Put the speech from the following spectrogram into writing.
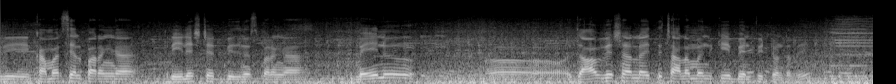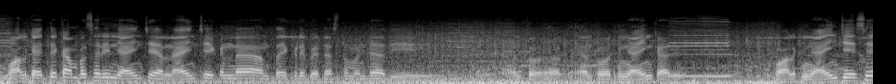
ఇది కమర్షియల్ పరంగా రియల్ ఎస్టేట్ బిజినెస్ పరంగా మెయిన్ జాబ్ విషయాల్లో అయితే చాలామందికి బెనిఫిట్ ఉంటుంది. వాళ్ళకైతే కంపల్సరీ న్యాయం చేయాలి. న్యాయం చేయకుండా అంతా ఇక్కడే పెట్టేస్తామంటే అది ఎంత ఎంతవరకు న్యాయం కాదు. వాళ్ళకి న్యాయం చేసే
